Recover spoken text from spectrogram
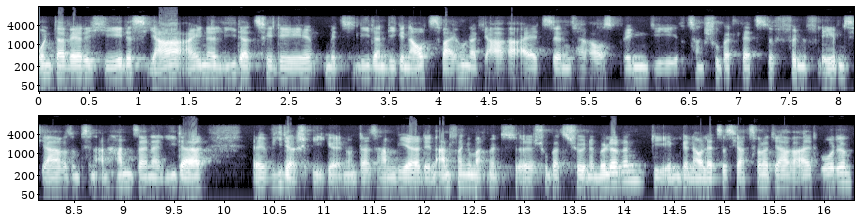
Und da werde ich jedes Jahr eine Lieder-CD mit Liedern, die genau 200 Jahre alt sind, herausbringen, die sozusagen Schuberts letzte fünf Lebensjahre so ein bisschen anhand seiner Lieder äh, widerspiegeln. Und das haben wir den Anfang gemacht mit äh, Schuberts Schöne Müllerin, die eben genau letztes Jahr 200 Jahre alt wurde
